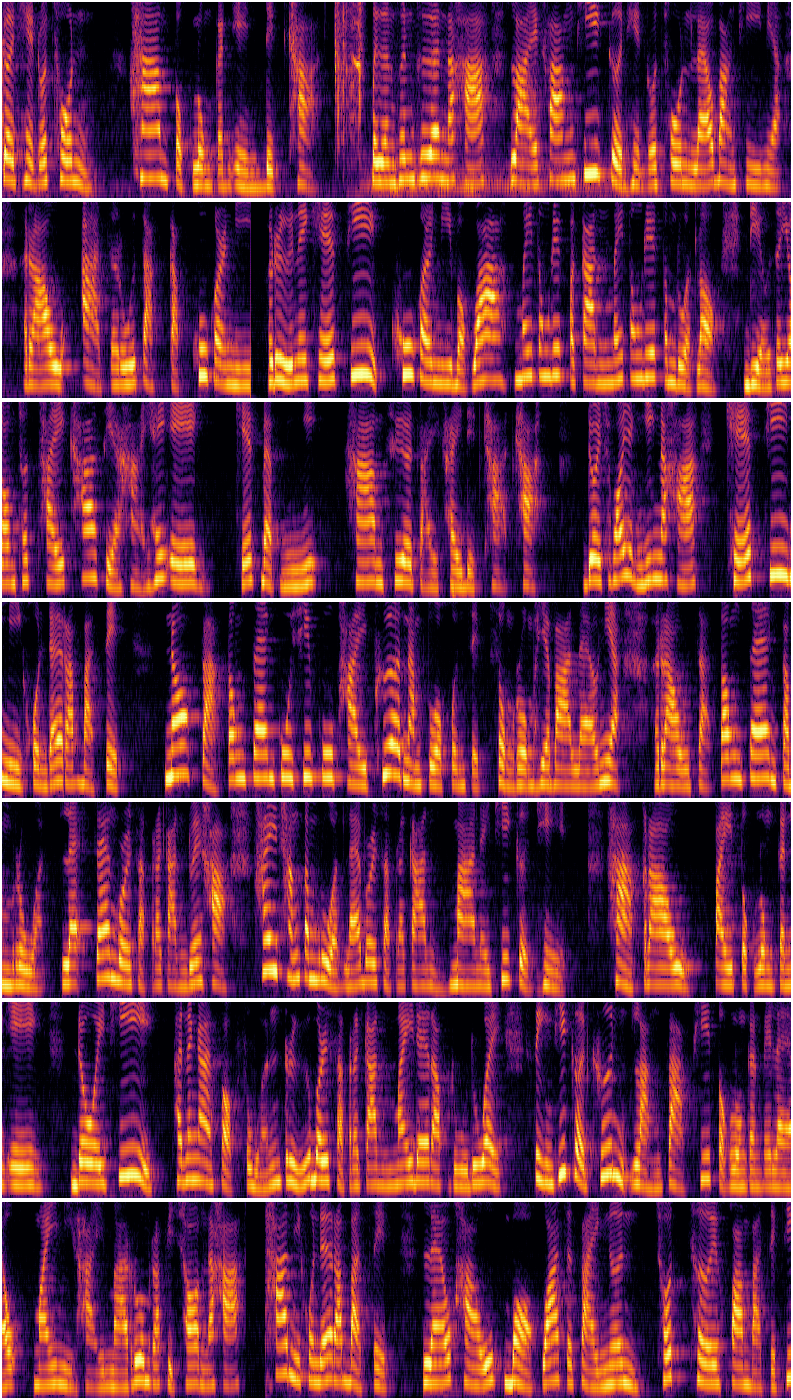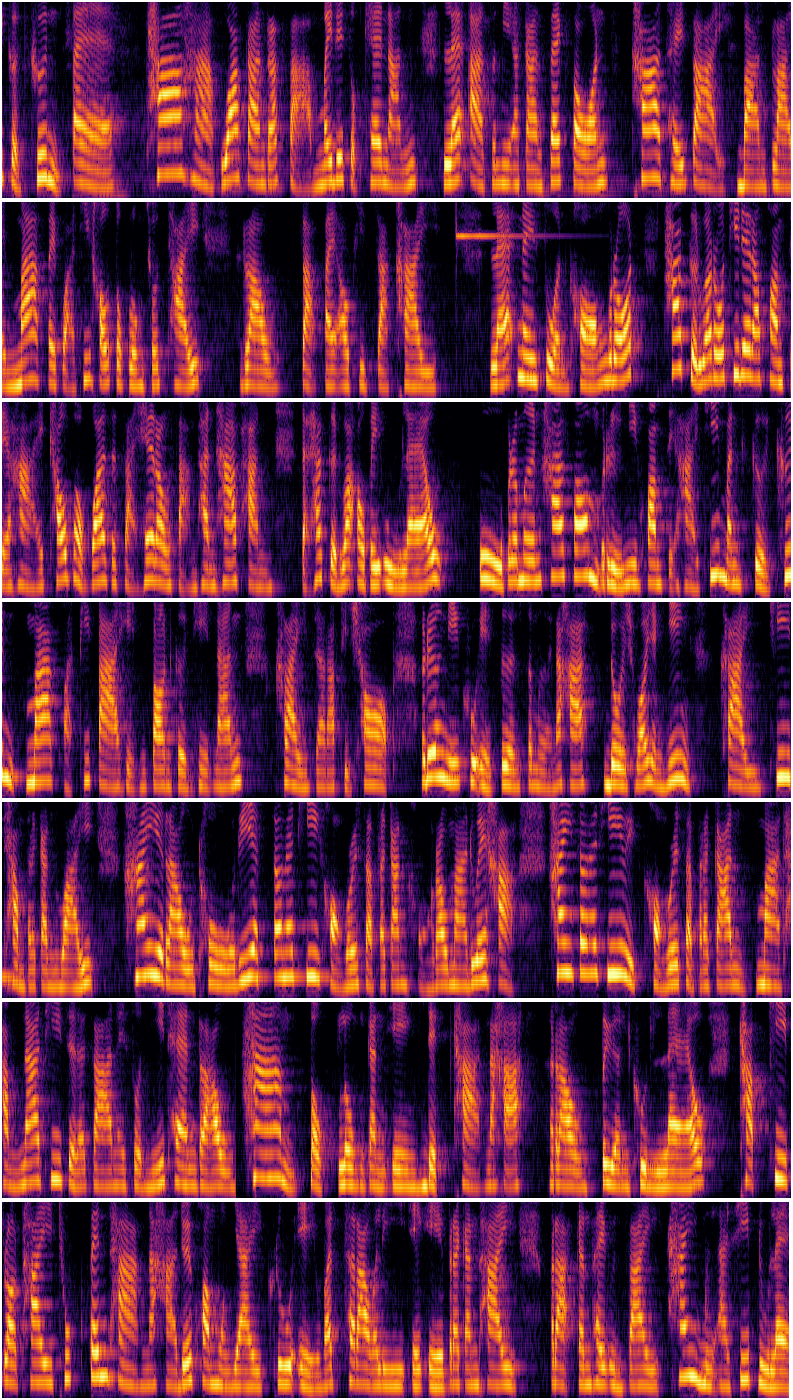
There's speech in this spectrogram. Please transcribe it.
เกิดเหตุรถชน ห้ามตกลงกันเองเด็ดขาดเตือนเพื่อนๆนะคะ หลายครั้งที่เกิดเหตุรถชนแล้วบางทีเนี่ยเราอาจจะรู้จักกับคู่กรณี หรือในเคสที่คู่กรณีบอกว่าไม่ต้องเรียกประกัน ไม่ต้องเรียกตำรวจหรอก เดี๋ยวจะยอมชดใช้ค่าเสียหายให้เอง เคสแบบนี้ห้ามเชื่อใจใครเด็ดขาดค่ะ โดยเฉพาะอย่างยิ่งนะคะ เคสที่มีคนได้รับบาดเจ็บ นอกจากต้องแจ้งกู้ชีพกู้ภัย เพื่อนำตัวคนเจ็บส่งโรงพยาบาลแล้วเนี่ยเราจะต้องแจ้งตำรวจ และแจ้งบริษัทประกันด้วยค่ะ ให้ทั้งตำรวจและบริษัทประกันมาในที่เกิดเหตุ หากเราไปตกลงกันเอง โดยที่พนักงานสอบสวนหรือบริษัทประกันไม่ได้รับรู้ด้วย สิ่งที่เกิดขึ้นหลังจากที่ตกลงกันไปแล้ว ไม่มีใครมาร่วมรับผิดชอบนะคะ ถ้ามีคนได้รับบาดเจ็บ แล้วเขาบอกว่าจะจ่ายเงิน ชดเชยความบาดเจ็บที่เกิดขึ้น แต่ถ้าหากว่าการรักษาไม่ได้จบแค่นั้น และอาจจะมีอาการแทรกซ้อน ค่าใช้จ่ายบานปลายมากไปกว่าที่เขาตกลงชดใช้ เราจะไปเอาผิดจากใคร และในส่วนของรถ ถ้าเกิดว่ารถที่ได้รับความเสียหาย เขาบอกว่าจะจ่ายให้เรา 3,000 5,000 แต่ถ้าเกิดว่าเอาไปอู่แล้ว อู่ประเมินค่าซ่อม หรือมีความเสียหายที่มันเกิดขึ้นมากกว่าที่ตาเห็นตอนเกิดเหตุนั้น ใครจะรับผิดชอบ เรื่องนี้ครูเอเตือนเสมอนะคะ โดยเฉพาะอย่างยิ่งใครที่ทำประกันไว้ ให้เราโทรเรียกเจ้าหน้าที่ของบริษัทประกันของเรามาด้วยค่ะ ให้เจ้าหน้าที่ของบริษัทประกันมาทำหน้าที่เจรจาในส่วนนี้แทนเราห้ามตกลงกันเองเด็ดขาดนะคะ เราเตือนคุณแล้ว ขับขี่ปลอดภัยทุกเส้นทางนะคะ ด้วยความห่วงใยครูเอวัชราวลีเอกเอประกันภัย ประกันภัยอุ่นใจให้มืออาชีพดูแล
